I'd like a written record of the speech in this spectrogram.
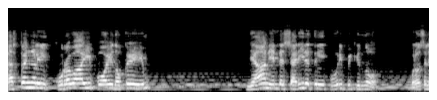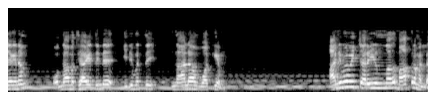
കഷ്ടങ്ങളിൽ കുറവായി പോയതൊക്കെയും ഞാൻ എന്റെ ശരീരത്തിൽ പൂരിപ്പിക്കുന്നു. കൊലോസലേഖനം ഒന്നാം അധ്യായത്തിന്റെ ഇരുപത്തി നാലാം വാക്യം. അനുഭവിച്ചറിയുന്നത് മാത്രമല്ല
